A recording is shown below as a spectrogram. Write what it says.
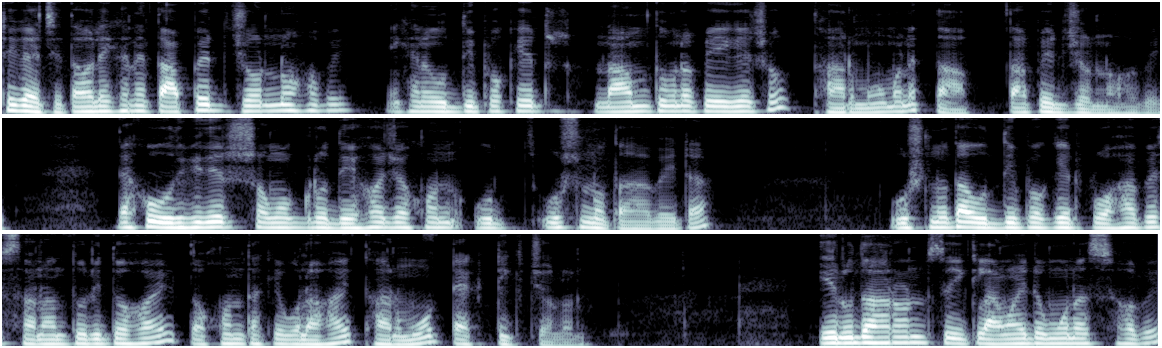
ঠিক আছে, তাহলে এখানে তাপের জন্য হবে। এখানে উদ্দীপকের নাম তোমরা পেয়ে গেছো, থার্মো মানে তাপ, তাপের জন্য হবে। দেখো, উদ্ভিদের সমগ্র দেহ যখন উষ্ণতা হবে এটা, উষ্ণতা উদ্দীপকের প্রভাবে স্থানান্তরিত হয়, তখন তাকে বলা হয় থার্মোট্যাকটিক চলন। এর উদাহরণ সেই ক্লামাইডোমোনাস হবে,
